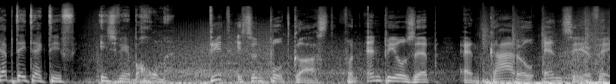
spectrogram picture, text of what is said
Zap Detective is weer begonnen. Dit is een podcast van NPO Zep en Caro NCRV.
